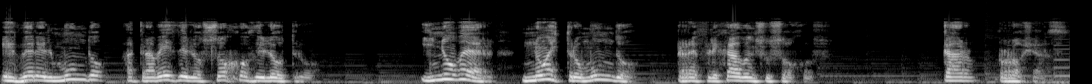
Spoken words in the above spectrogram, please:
es ver el mundo a través de los ojos del otro y no ver nuestro mundo reflejado en sus ojos. Carl Rogers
